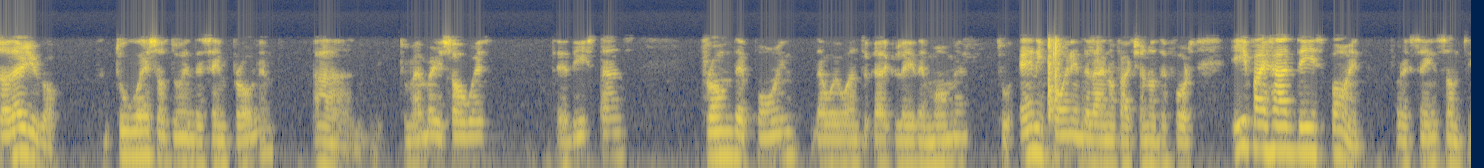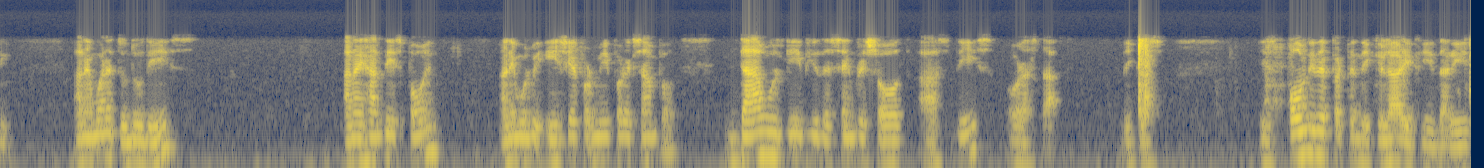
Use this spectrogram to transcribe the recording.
so there you go. Two ways of doing the same problem. And remember it's always the distance from the point that we want to calculate the moment to any point in the line of action of the force. If I had this point for saying something and I wanted to do this and I had this point and it will be easier for me for example that will give you the same result as this or as that because it's only the perpendicularity that is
